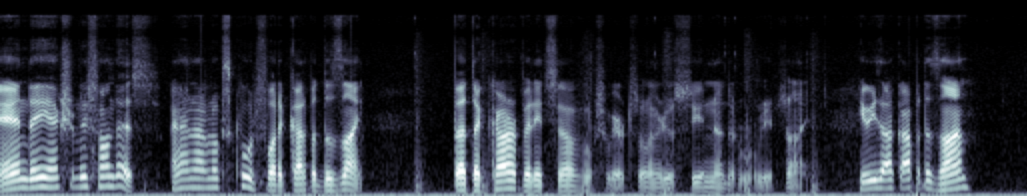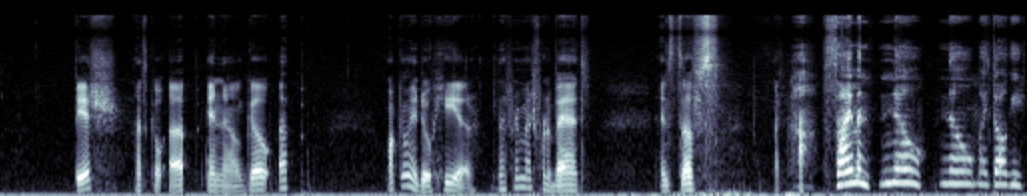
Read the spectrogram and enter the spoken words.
and they actually found this, and it looks cool for the carpet design. But the carpet itself looks weird, so let me just see another design. Here is our carpet design. Bitch, let's go up, and now go up. What can we do here? That's pretty much for the bed and stuffs. Simon, no, no, my doggy,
